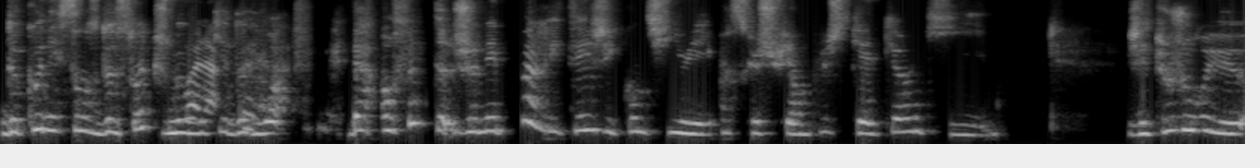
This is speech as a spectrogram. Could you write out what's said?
de connaissance de soi, que je me moquais de moi. Ben, en fait, je n'ai pas arrêté, j'ai continué parce que je suis en plus quelqu'un qui. J'ai toujours eu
